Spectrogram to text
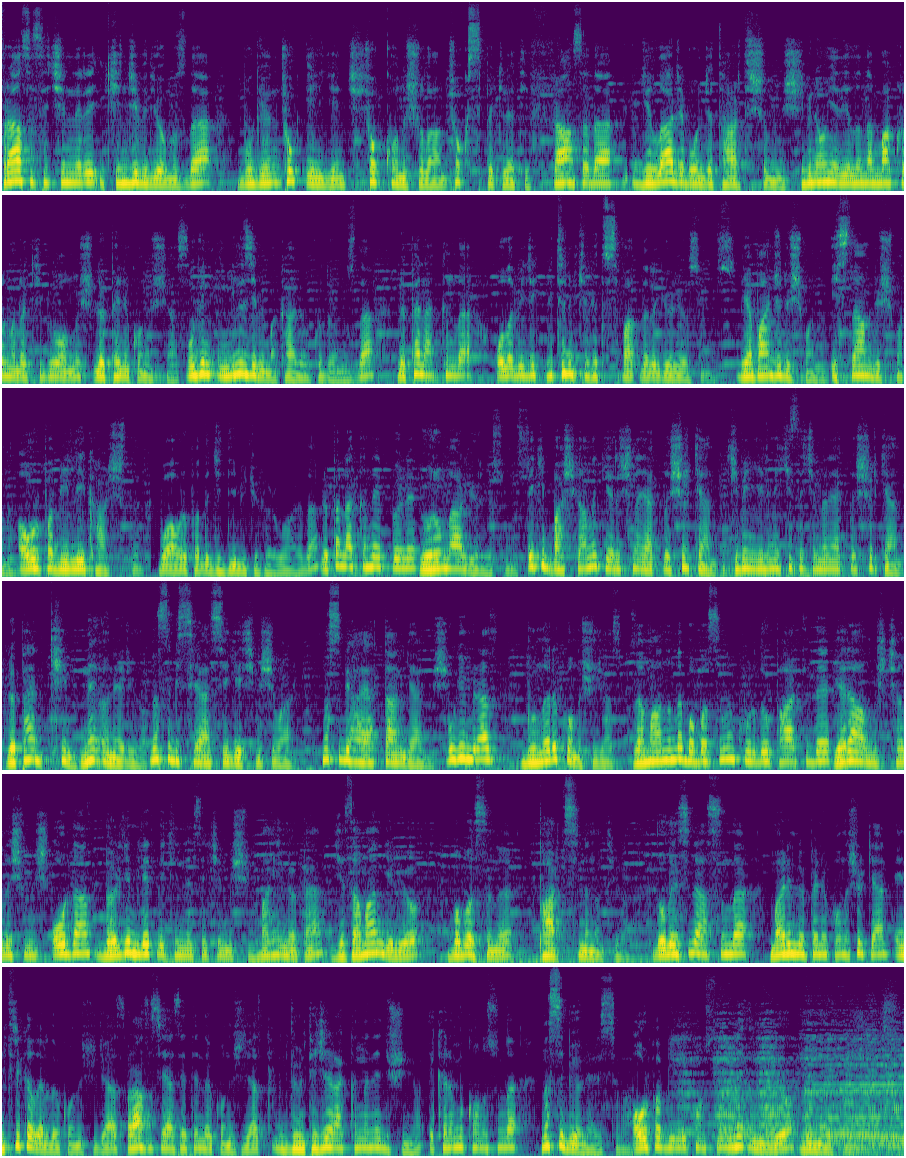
Fransa seçimleri ikinci videomuzda bugün çok ilginç, çok konuşulan, çok spekülatif. Fransa'da yıllarca boyunca tartışılmış, 2017 yılında Macron'un rakibi olmuş Le Pen'i konuşacağız. Bugün İngilizce bir makale okuduğunuzda Le Pen hakkında olabilecek bütün kötü sıfatları görüyorsunuz. Yabancı düşmanı, İslam düşmanı, Avrupa Birliği karşıtı. Bu Avrupa'da ciddi bir küfür bu arada. Le Pen hakkında hep böyle yorumlar görüyorsunuz. Peki başkanlık yarışına yaklaşırken, 2022 seçimlerine yaklaşırken Le Pen kim? Ne öneriyor? Nasıl bir siyasi geçmişi var? Nasıl bir hayattan gelmiş? Bugün biraz bunları konuşacağız. Zamanında babasının kurduğu partide yer almış, çalışmış, oradan bölge milletvekiline seçilmiş Marine Le Pen zaman geliyor babasını partisinden atıyor. Dolayısıyla aslında Marine Le Pen'i konuşurken entrikaları da konuşacağız. Fransa siyasetini de konuşacağız. Mülteciler hakkında ne düşünüyor? Ekonomi konusunda nasıl bir önerisi var? Avrupa Birliği konusunda ne öneriyor? Bunları konuşacağız.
